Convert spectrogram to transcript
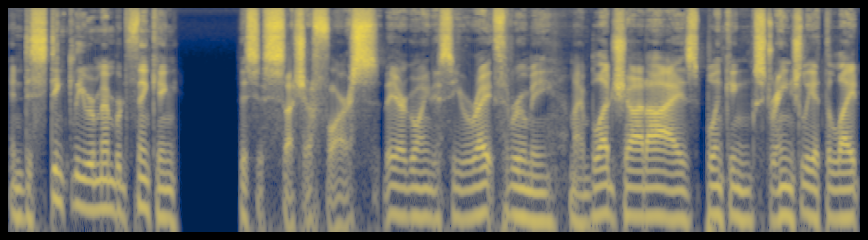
and distinctly remembered thinking, This is such a farce. They are going to see right through me, my bloodshot eyes blinking strangely at the light,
